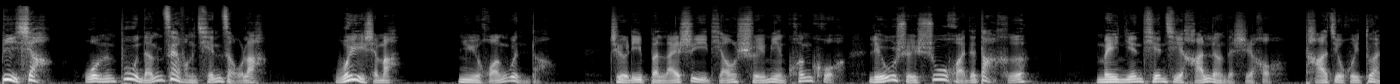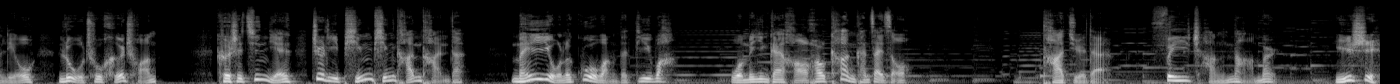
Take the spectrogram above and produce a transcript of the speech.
陛下，我们不能再往前走了。”为什么？女皇问道。“这里本来是一条水面宽阔、流水舒缓的大河，每年天气寒冷的时候，它就会断流，露出河床。可是今年这里平平坦坦的，没有了过往的低洼。”我们应该好好看看再走。他觉得非常纳闷儿，于是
